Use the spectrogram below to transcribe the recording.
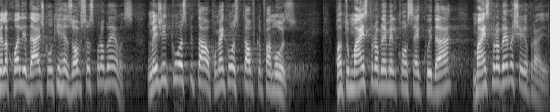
pela qualidade com que resolve seus problemas. Do mesmo jeito que um hospital. Como é que um hospital fica famoso? Quanto mais problema ele consegue cuidar, mais problema chega para ele.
